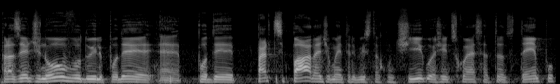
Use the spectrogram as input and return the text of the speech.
prazer de novo, Duílio, poder, é, poder participar né, de uma entrevista contigo, a gente se conhece há tanto tempo.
